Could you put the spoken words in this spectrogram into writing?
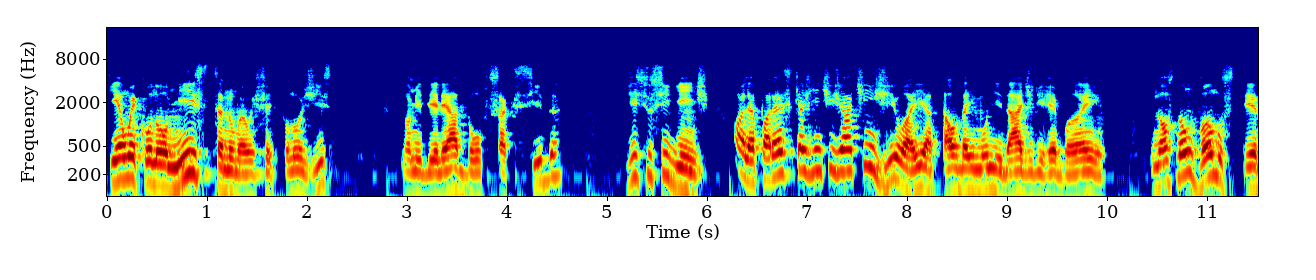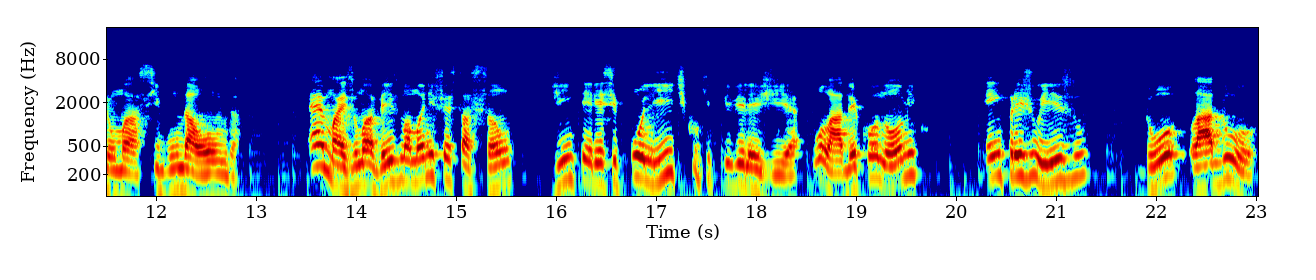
que é um economista, não é um infectologista, o nome dele é Adolfo Saxida, disse o seguinte: olha, parece que a gente já atingiu aí a tal da imunidade de rebanho, e nós não vamos ter uma segunda onda. É mais uma vez uma manifestação de interesse político que privilegia o lado econômico em prejuízo do lado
